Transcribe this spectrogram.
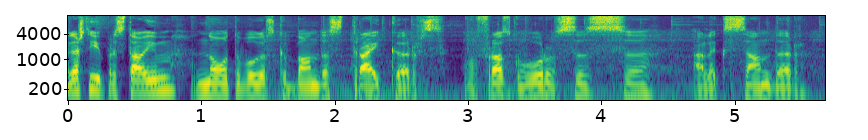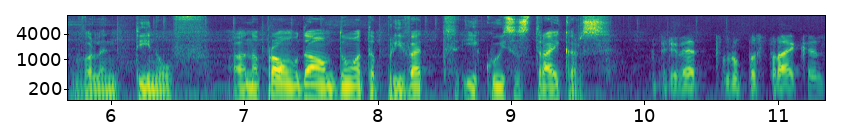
Сега ще ви представим новата българска банда Strikers в разговор с Александър Валентинов. Направо му давам думата привет и кои са Strikers? Привет, група Strikers.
